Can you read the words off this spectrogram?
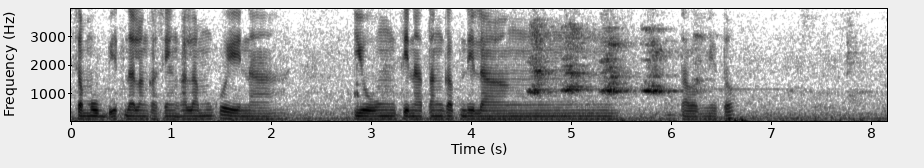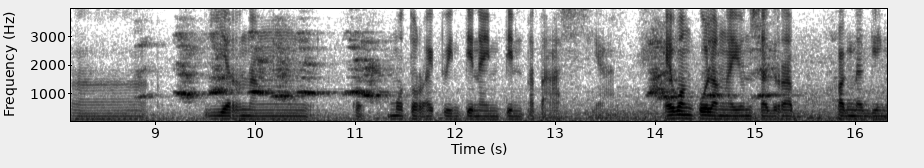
sa move it na lang kasi ang alam ko eh na yung tinatanggap nilang tawag nito? Ah, year ng motor ay 2019 pataas yan. Ewan ko lang ngayon sa grab pag naging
